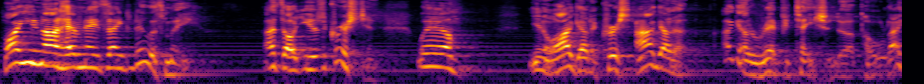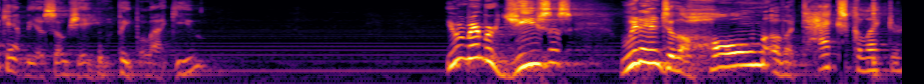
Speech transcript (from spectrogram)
Why are you not having anything to do with me? I thought you was a Christian. Well, you know, I got a Christian, I got a, I got a reputation to uphold. I can't be associating with people like you. You remember Jesus went into the home of a tax collector?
